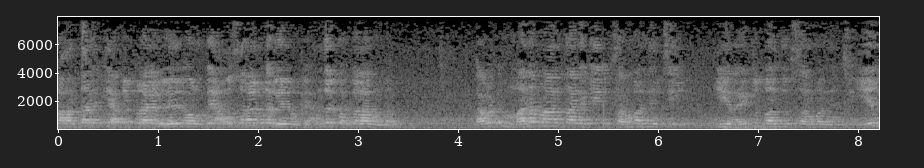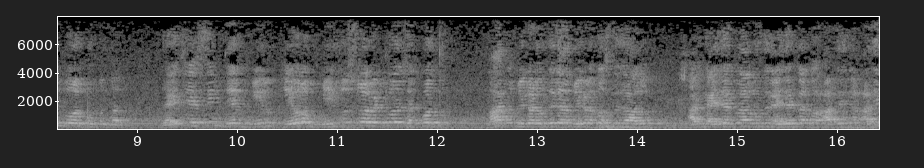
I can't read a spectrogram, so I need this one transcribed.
ప్రాంతానికి అభిప్రాయాలు వేరుగా ఉంటాయి అవసరాలు కూడా వేరు ఉంటాయి. అందరికి ఒక్కలాగా ఉండవు. కాబట్టి మన ప్రాంతానికి సంబంధించి ఈ రైతు బంధుకు సంబంధించి ఏం కోరుకుంటున్నారు? దయచేసి నేను మీరు కేవలం మీ దృష్టిలో పెట్టుకొని చెప్పొద్దు. నాకు మిగడ ఉంది కదా మిగడకు వస్తే చాలు. అది ఐదు ఎకరాలు ఉంది ఐదు ఎకరాలు అది అది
